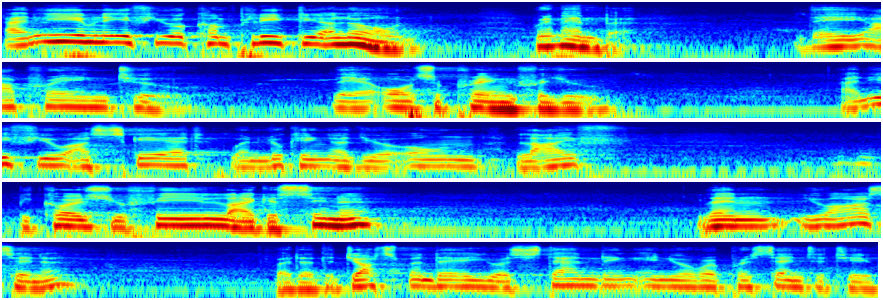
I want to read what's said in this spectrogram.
And even if you are completely alone, remember, they are praying too. They are also praying for you. And if you are scared when looking at your own life, because you feel like a sinner, then you are a sinner. But at the judgment day, you are standing in your representative,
